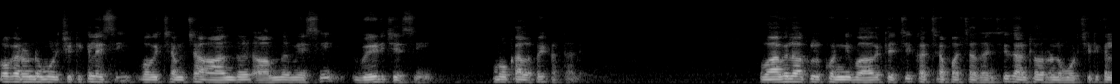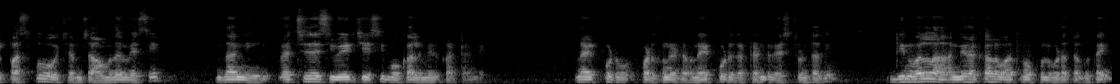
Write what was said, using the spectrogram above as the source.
ఒక రెండు మూడు చిటికలేసి ఒక చెంచా ఆందో ఆమ్లం వేసి వేడి చేసి మోకాళ్ళపై కట్టాలి. వావిలాకులు కొన్ని బాగా తెచ్చి కచ్చా పచ్చా దంచి దాంట్లో రెండు మూడు చిటికలు పసుపు ఒక చెంచా ఆముదం వేసి దాన్ని వెచ్చచేసి వేడి చేసి మోకాళ్ళ మీద కట్టండి. నైట్ పూట పడుకునేట నైట్ పూట కట్టండి రెస్ట్ ఉంటుంది. దీనివల్ల అన్ని రకాల వాత నొప్పులు కూడా తగ్గుతాయి.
